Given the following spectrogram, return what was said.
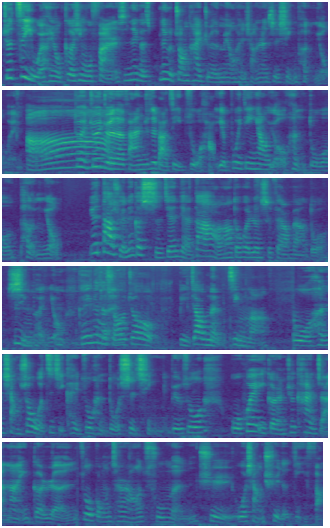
就自以为很有个性，我反而是那个那个状态，觉得没有很想认识新朋友。哎，啊，对，就会觉得反正就是把自己做好，也不一定要有很多朋友。因为大学那个时间点，大家好像都会认识非常非常多新朋友，可是那个时候就比较冷静嘛。我很享受我自己可以做很多事情，比如说我会一个人去看展览，一个人坐公车，然后出门去我想去的地方。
